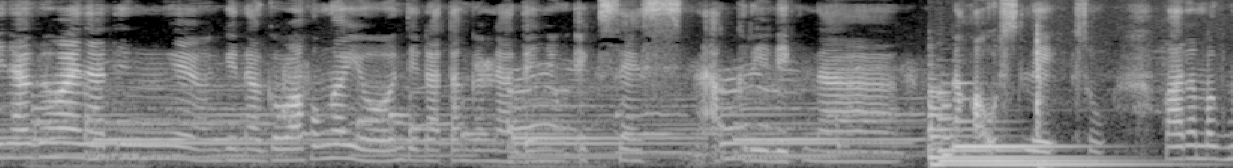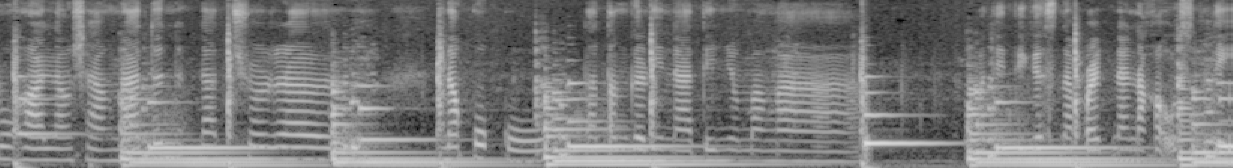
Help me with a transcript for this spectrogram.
ginagawa natin ngayon, ginagawa ko ngayon, tinatanggal natin yung excess na acrylic na nakausli. So, para magmukha lang siyang nat- natural na kuko, tatanggalin natin yung mga matitigas na part na nakausli.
